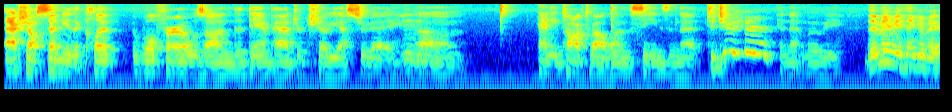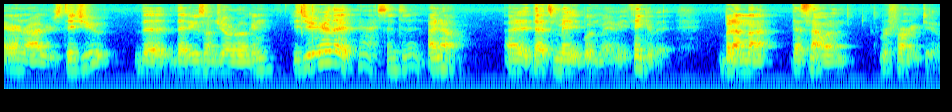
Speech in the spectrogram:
actually, I'll send you the clip. Will Ferrell was on the Dan Patrick show yesterday, Mm. um, and he talked about one of the scenes in that Did you hear? in that movie. That made me think of it, Aaron Rodgers. Did you the that he was on Joe Rogan? Did you hear that? Yeah, I sent it in. I know. I, that's made what made me think of it, but I'm not. That's not what I'm referring to.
